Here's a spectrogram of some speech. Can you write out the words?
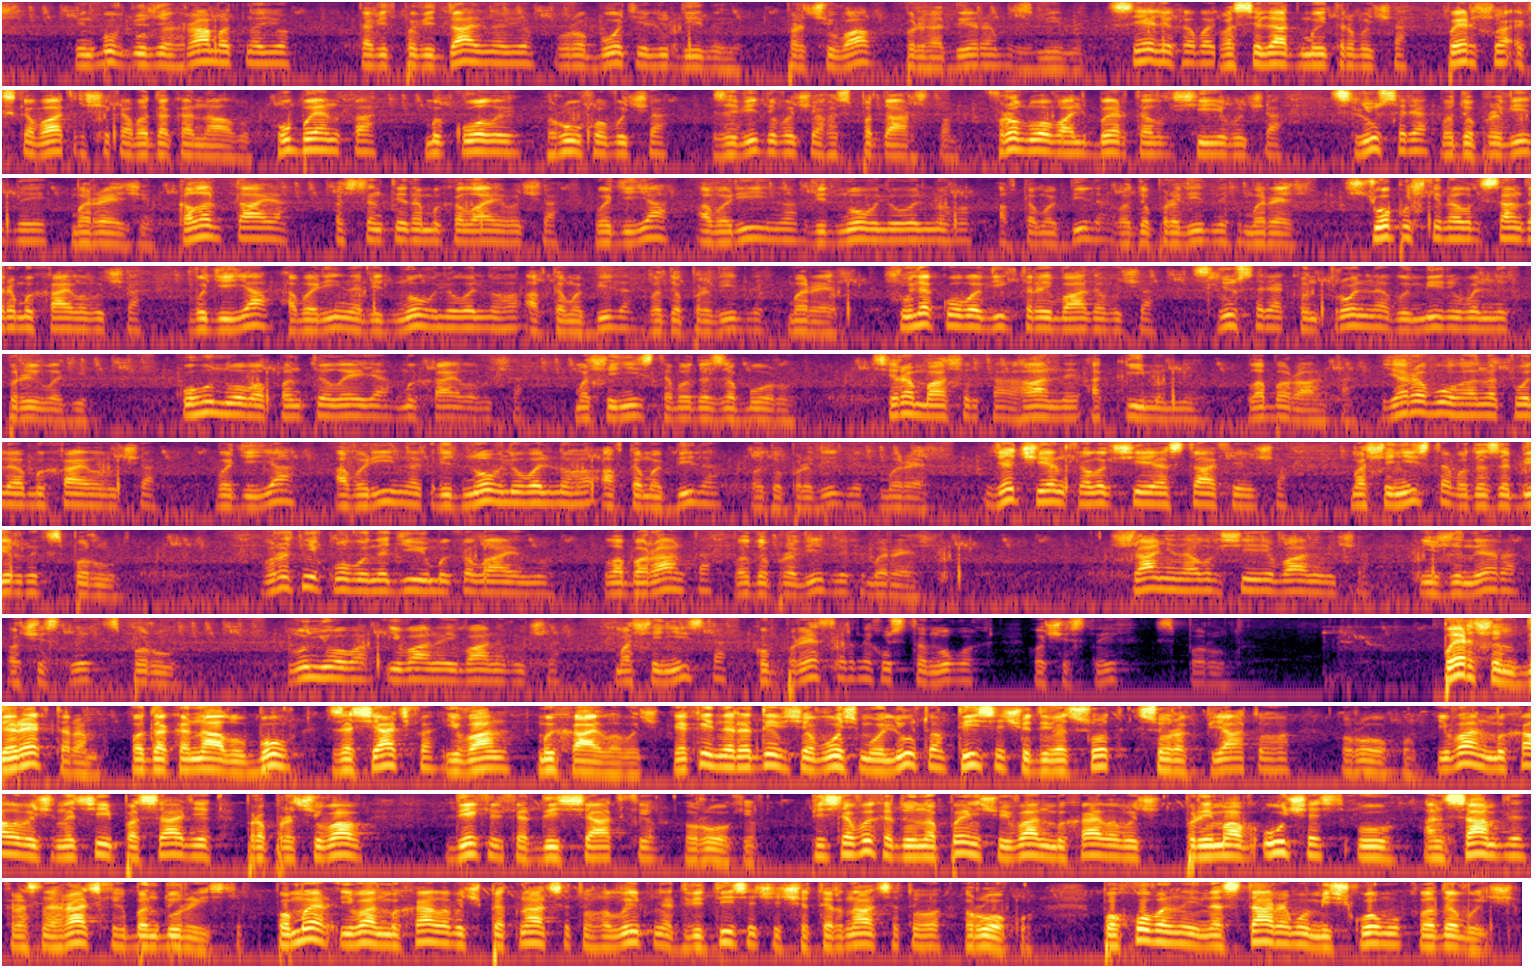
Він був дуже грамотною та відповідальною у роботі людиною. Працював бригадиром зміни. Селіхова Василя Дмитровича, першого екскаваторщика водоканалу, Губенка Миколи Груфовича, завідувача господарством, Фролова Альберта Олексійовича, слюсаря водопровідної мережі, Калантая Костянтина Миколайовича, водія аварійно-відновлювального автомобіля водопровідних мереж, Стьопушкіна Олександра Михайловича, водія аварійно-відновлювального автомобіля водопровідних мереж, Шулякова Віктора Івановича, слюсаря контрольно-вимірювальних приладів, Когунова Пантелея Михайловича, машиніста водозабору, Сіромашенка Ганни Акимівни, лаборанта, Ярового Анатолія Михайловича, водія аварійно-відновлювального автомобіля водопровідних мереж, Дяченка Олексія Астафійовича, машиніста водозабірних споруд, Воротнікову Надію Миколаївну, лаборанта водопровідних мереж, Шаніна Олексія Івановича, інженера очисних споруд, Луньова Івана Івановича, машиніста компресорних установок очисних споруд. Першим директором водоканалу був Засядько Іван Михайлович, який народився 8 лютого 1945 року. Іван Михайлович на цій посаді пропрацював декілька десятків років. Після виходу на пенсію Іван Михайлович приймав участь у ансамблі красноградських бандуристів. Помер Іван Михайлович 15 липня 2014 року, похований на старому міському кладовищі.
